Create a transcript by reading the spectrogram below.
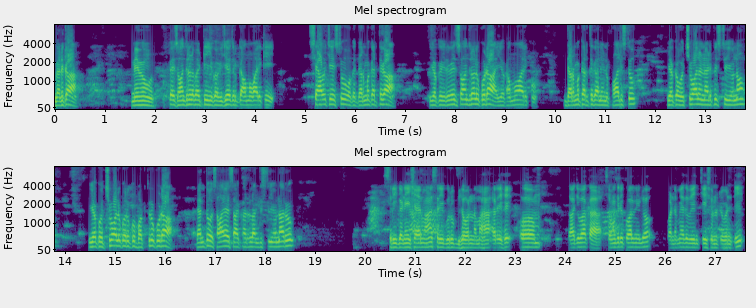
కనుక మేము ముప్పై సంవత్సరాలు బట్టి ఈ యొక్క విజయదుర్గ అమ్మవారికి సేవ చేస్తూ ఒక ధర్మకర్తగా ఈ యొక్క ఇరవై సంవత్సరాలు కూడా ఈ యొక్క అమ్మవారికి ధర్మకర్తగా నేను పాలిస్తూ ఈ యొక్క ఉత్సవాలను నడిపిస్తూ ఉన్నాం. ఈ యొక్క ఉత్సవాల కొరకు భక్తులు కూడా ఎంతో సహాయ సహకారాలు అందిస్తూ ఉన్నారు. శ్రీ గణేశాయ నమ శ్రీ గురుభ్యో నమ. హరి ఓం. గాజువాక సమగిరి కాలనీలో కొండ మీద వేయించేసినటువంటి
